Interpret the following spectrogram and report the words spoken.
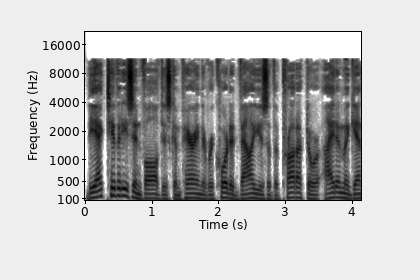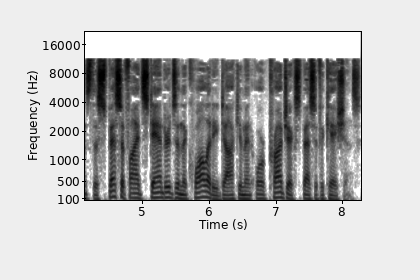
The activities involved is comparing the recorded values of the product or item against the specified standards in the quality document or project specifications.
